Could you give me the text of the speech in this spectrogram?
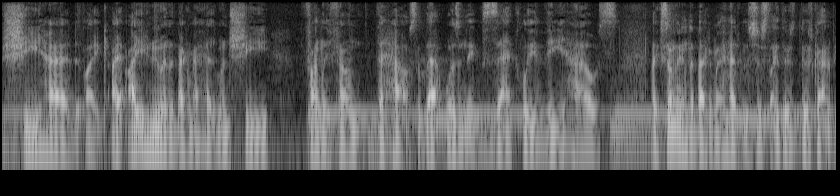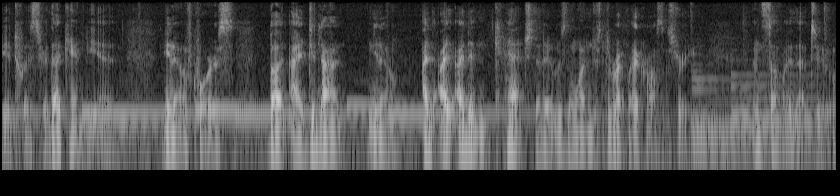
she had like I, I knew in the back of my head when she finally found the house that that wasn't exactly the house. Like something in the back of my head was just like there's there's got to be a twist here. That can't be it. You know of course. But i did not you know I, I, I didn't catch that it was the one just directly across the street and stuff like that too.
